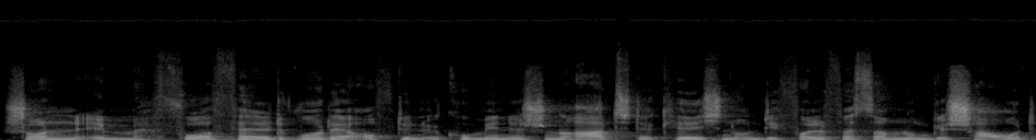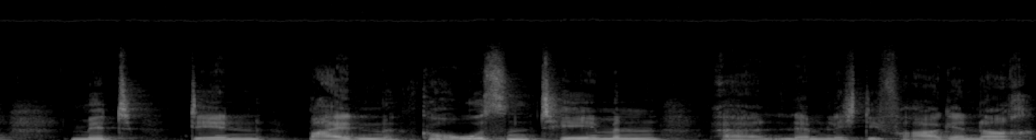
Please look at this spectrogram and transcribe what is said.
Schon im Vorfeld wurde auf den Ökumenischen Rat der Kirchen und die Vollversammlung geschaut mit den beiden großen Themen, äh, nämlich die Frage nach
